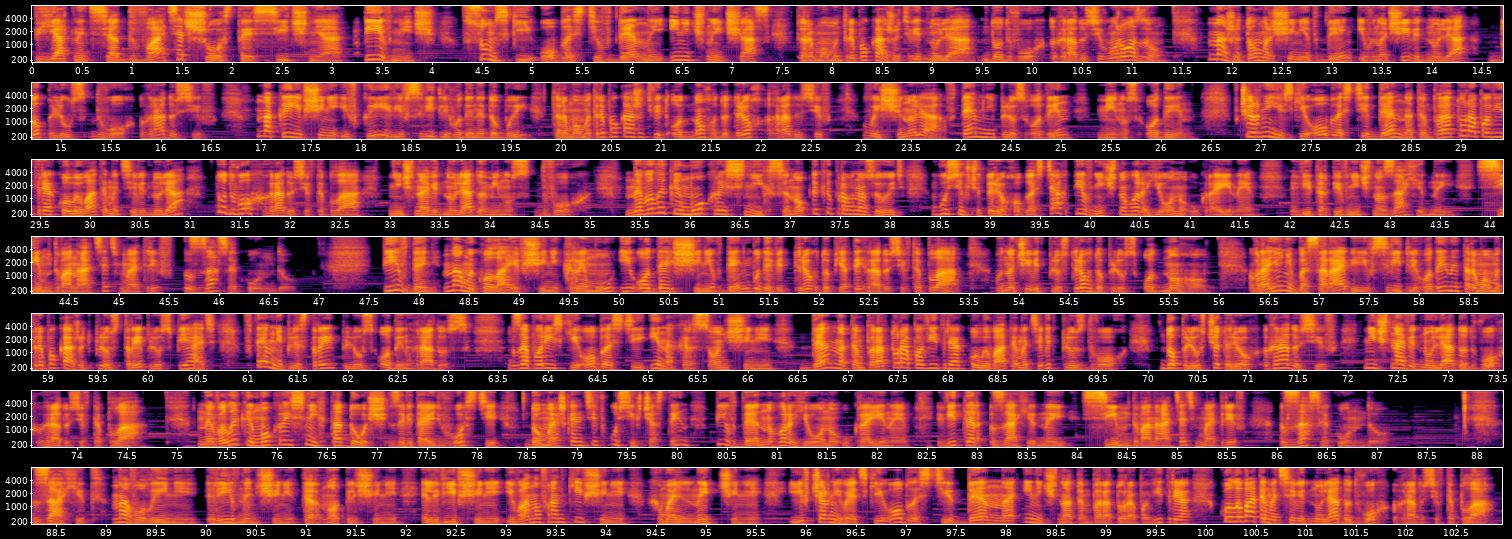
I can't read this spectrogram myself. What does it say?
П'ятниця 26 січня, північ. В Сумській області в денний і нічний час термометри покажуть від 0 до 2 градусів морозу. На Житомирщині вдень і вночі від 0 до плюс 2 градусів. На Київщині і в Києві в світлі години доби термометри покажуть від 1 до 3 градусів вище нуля, в темні плюс 1, мінус 1. В Чернігівській області денна температура повітря коливатиметься від 0 до 2 градусів тепла, нічна від 0 до мінус 2. Невеликий мокрий сніг синоптики прогнозують в усіх чотирьох областях північного регіону України. Вітер північно-західний 7-12 метрів за секунду. Південь на Миколаївщині, Криму і Одещині вдень буде від 3 до 5 градусів тепла, вночі від плюс 3 до плюс 1. В районі Бесарабії в світлі години термометри покажуть плюс 3, плюс 5, в темні плюс 3, плюс 1 градус. В Запорізькій області і на Херсонщині денна температура повітря коливатиметься від плюс 2 до плюс 4 градусів, нічна від 0 до 2 градусів тепла. Невеликий мокрий сніг та дощ завітають в гості до мешканців усіх частин південного регіону України. Вітер західний 7-12 метрів за секунду. Захід на Волині, Рівненщині, Тернопільщині, Львівщині, Івано-Франківщині, Хмельниччині і в Чернівецькій області денна і нічна температура повітря коливатиметься від 0 до 2 градусів тепла.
